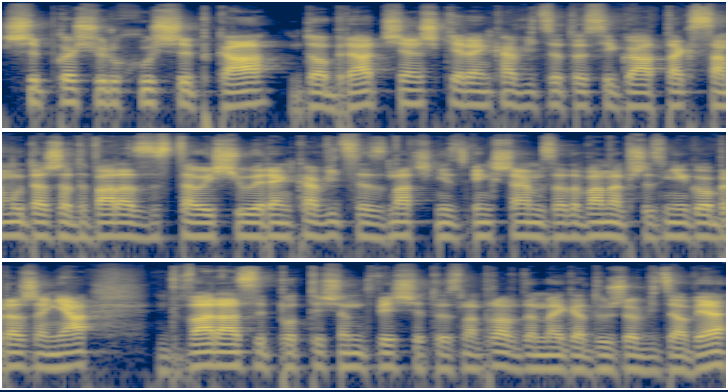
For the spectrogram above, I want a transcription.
Szybkość ruchu szybka, dobra. Ciężkie rękawice to jest jego atak. Sam uderza dwa razy z całej siły. Rękawice znacznie zwiększają zadawane przez niego obrażenia. Dwa razy po 1200 to jest naprawdę mega dużo widzowie.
